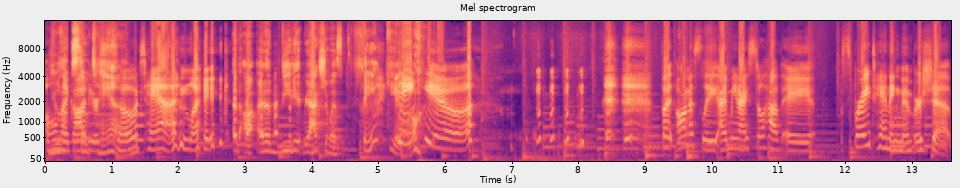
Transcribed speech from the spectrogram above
Oh "You my god, so you're tan." so tan. Like And uh, an immediate reaction was, "Thank you." Thank you. but honestly, I mean, I still have a spray tanning membership,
